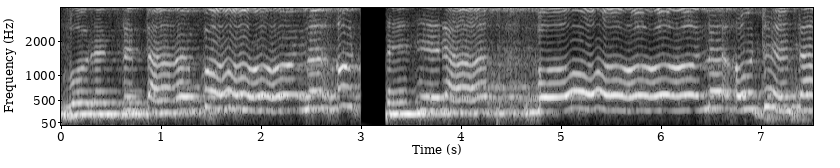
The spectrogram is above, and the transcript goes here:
वो रास्ता बोल उठ सहरा बोल उठता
